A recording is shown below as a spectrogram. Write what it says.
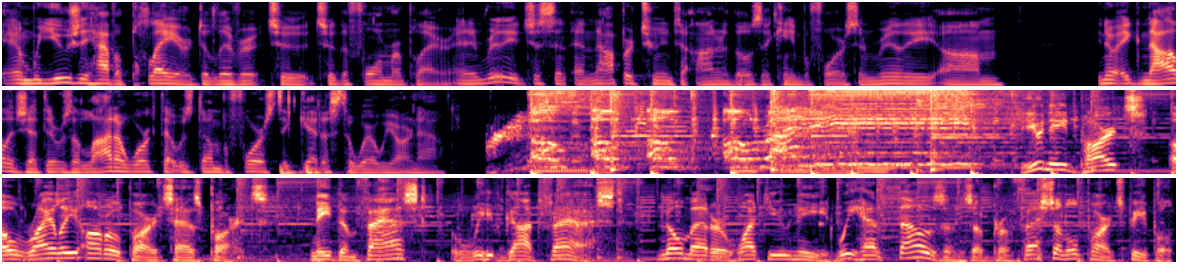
and we usually have a player deliver it to to the former player, and it really just an, an opportunity to honor those that came before us, and really, um, you know, acknowledge that there was a lot of work that was done before us to get us to where we are now. Oh oh oh, O'Reilly! You need parts? O'Reilly Auto Parts has parts. Need them fast? We've got fast. No matter what you need, we have thousands of professional parts people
